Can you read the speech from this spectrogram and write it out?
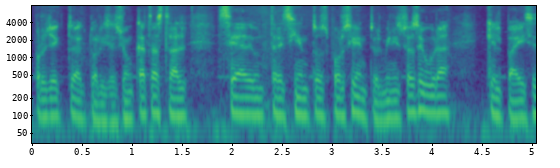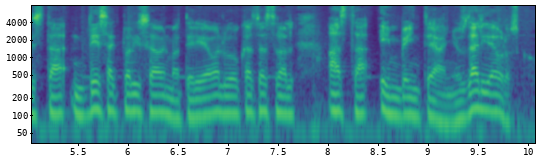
proyecto de actualización catastral sea de un 300%. El ministro asegura que el país está desactualizado en materia de evalúo catastral hasta en 20 años. Dalida Orozco.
